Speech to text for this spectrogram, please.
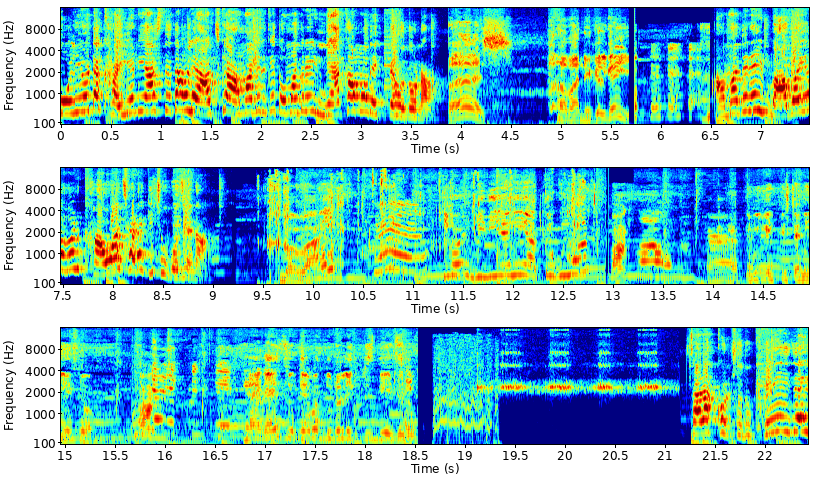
পোলিওটা খাইয়ে নিয়ে আসতে তাহলে আজকে আমাদেরকে তোমাদের এই ন্যাকামো দেখতে হতো না बस हवा निकल गई আমাদের এই বাবাই আবার খাওয়া ছাড়া কিছু বোঝে না বাবাই কীভাবে বিরিয়ানি এতগুলো? হ্যাঁ তুমি লেগ পিসটা নিয়েছো। হ্যাঁ গাইস ওকে আবার দুটো লেগ পিস দিয়েছে সারাক্ষণ শুধু খেয়েই যাই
